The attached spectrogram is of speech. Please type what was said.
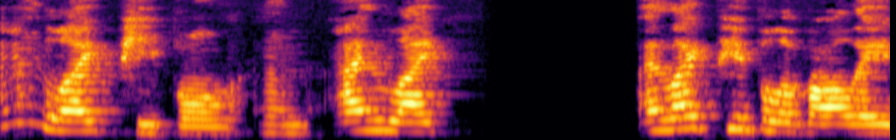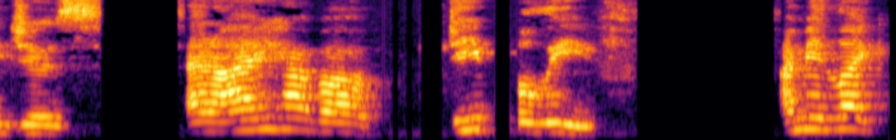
I like people, and I like I like people of all ages, and I have a deep belief. I mean, like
